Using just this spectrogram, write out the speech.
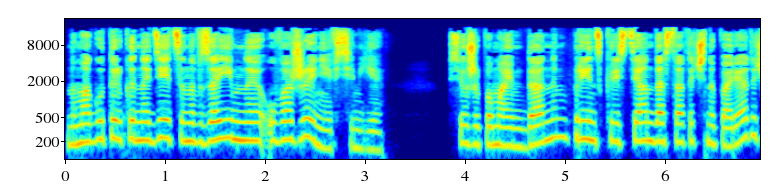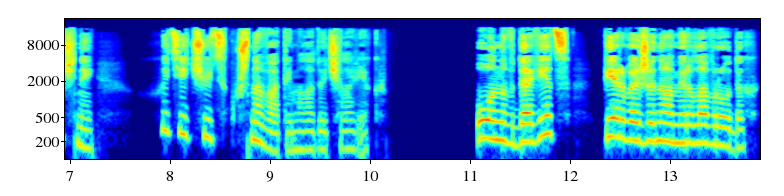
Но могу только надеяться на взаимное уважение в семье. Все же, по моим данным, принц Кристиан достаточно порядочный, хоть и чуть скучноватый молодой человек. Он вдовец, первая жена умерла в родах.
